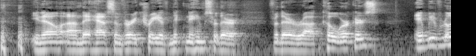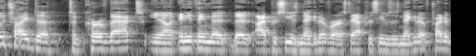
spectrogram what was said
you know, um, they have some very creative nicknames for their for their uh, coworkers, and we've really tried to to curve that. You know, anything that, that I perceive as negative or our staff perceives as negative, try to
